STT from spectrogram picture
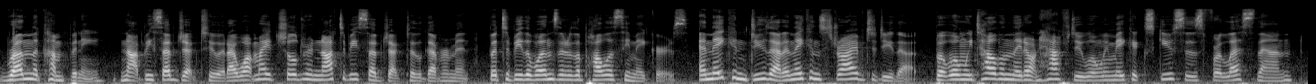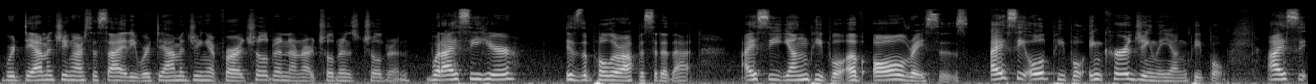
run the company, not be subject to it. I want my children not to be subject to the government, but to be the ones that are the policymakers. And they can do that and they can strive to do that. But when we tell them they don't have to, when we make excuses for less than, we're damaging our society. We're damaging it for our children and our children's children. What I see here is the polar opposite of that. I see young people of all races. I see old people encouraging the young people. I see,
